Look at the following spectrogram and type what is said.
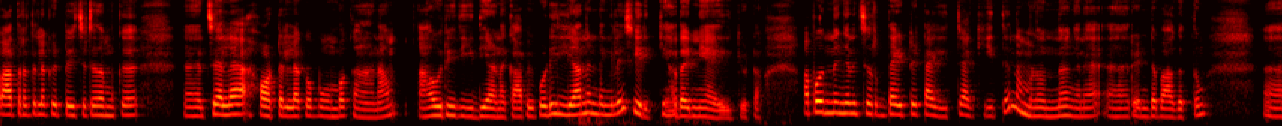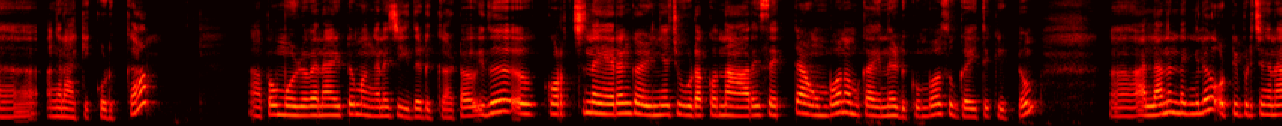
പാത്രത്തിലൊക്കെ ഇട്ട് വെച്ചിട്ട് നമുക്ക് ചില ഹോട്ടലിലൊക്കെ പോകുമ്പോൾ കാണാം. ആ ഒരു രീതിയാണ്. കാപ്പിപ്പൊടി ഇല്ലയെന്നുണ്ടെങ്കിൽ ശരിക്കും അത് തന്നെയായിരിക്കും കേട്ടോ അപ്പോൾ ഒന്നിങ്ങനെ ചെറുതായിട്ട് ടൈറ്റ് ആക്കിയിട്ട് നമ്മളൊന്ന് അങ്ങനെ രണ്ട് ഭാഗത്തും അങ്ങനെ ആക്കി കൊടുക്കുക അപ്പോൾ മുഴുവനായിട്ടും അങ്ങനെ ചെയ്തെടുക്കുക കേട്ടോ ഇത് കുറച്ച് നേരം കഴിഞ്ഞ് ചൂടൊക്കെ ഒന്ന് ആറി സെറ്റ് ആകുമ്പോൾ നമുക്ക് അതിൽ നിന്ന് എടുക്കുമ്പോൾ സുഖമായിട്ട് കിട്ടും അല്ലാന്നുണ്ടെങ്കിൽ ഒട്ടിപ്പിടിച്ചിങ്ങനെ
